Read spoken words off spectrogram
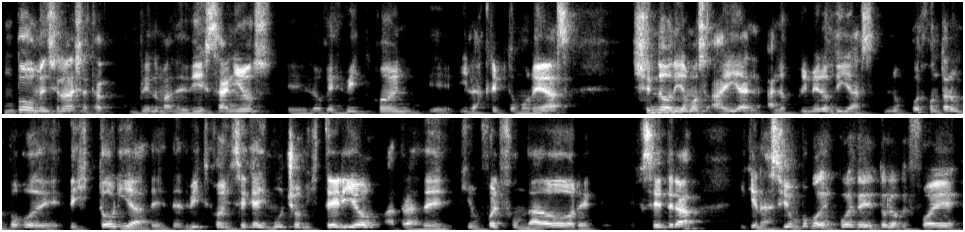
un poco mencionar, ya está cumpliendo más de 10 años eh, lo que es Bitcoin y las criptomonedas. Yendo, digamos, ahí a, los primeros días, ¿nos puedes contar un poco de, historia del Bitcoin? Sé que hay mucho misterio atrás de quién fue el fundador, etcétera y que nació un poco después de todo lo que fue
